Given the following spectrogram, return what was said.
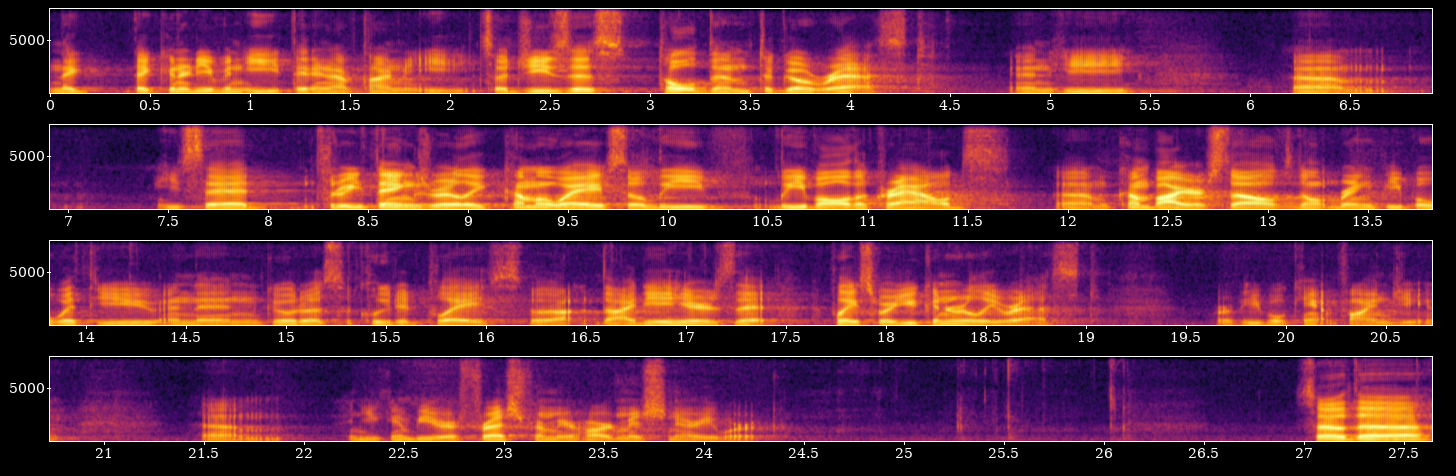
And they, they couldn't even eat, they didn't have time to eat. So Jesus told them to go rest. And he um, he said three things really come away, so leave, leave all the crowds. Um, come by yourselves, don't bring people with you, and then go to a secluded place. So uh, the idea here is that a place where you can really rest, where people can't find you, um, and you can be refreshed from your hard missionary work. So the,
